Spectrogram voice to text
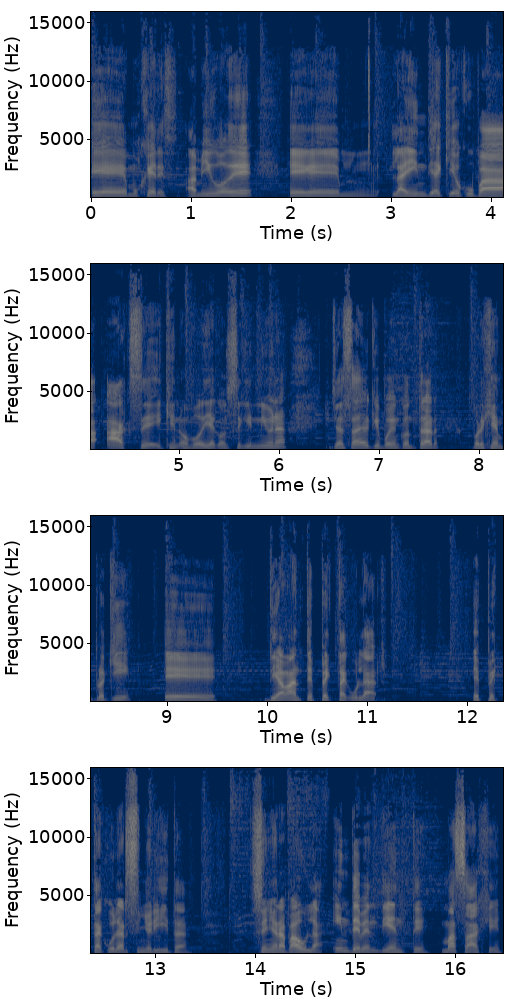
eh, mujeres. Amigo de eh, la India que ocupaba Axe y que no podía conseguir ni una. Ya sabes que puede encontrar, por ejemplo, aquí, eh, diamante espectacular. Espectacular, señorita. Señora Paula, independiente, masaje.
